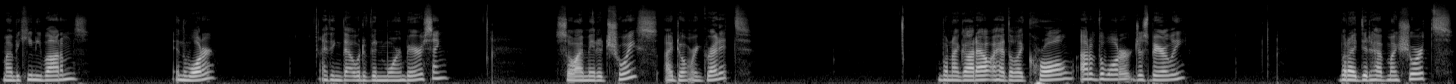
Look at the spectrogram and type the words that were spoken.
my bikini bottoms in the water. I think that would have been more embarrassing. So I made a choice. I don't regret it. When I got out, I had to like crawl out of the water, just barely. But I did have my shorts.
